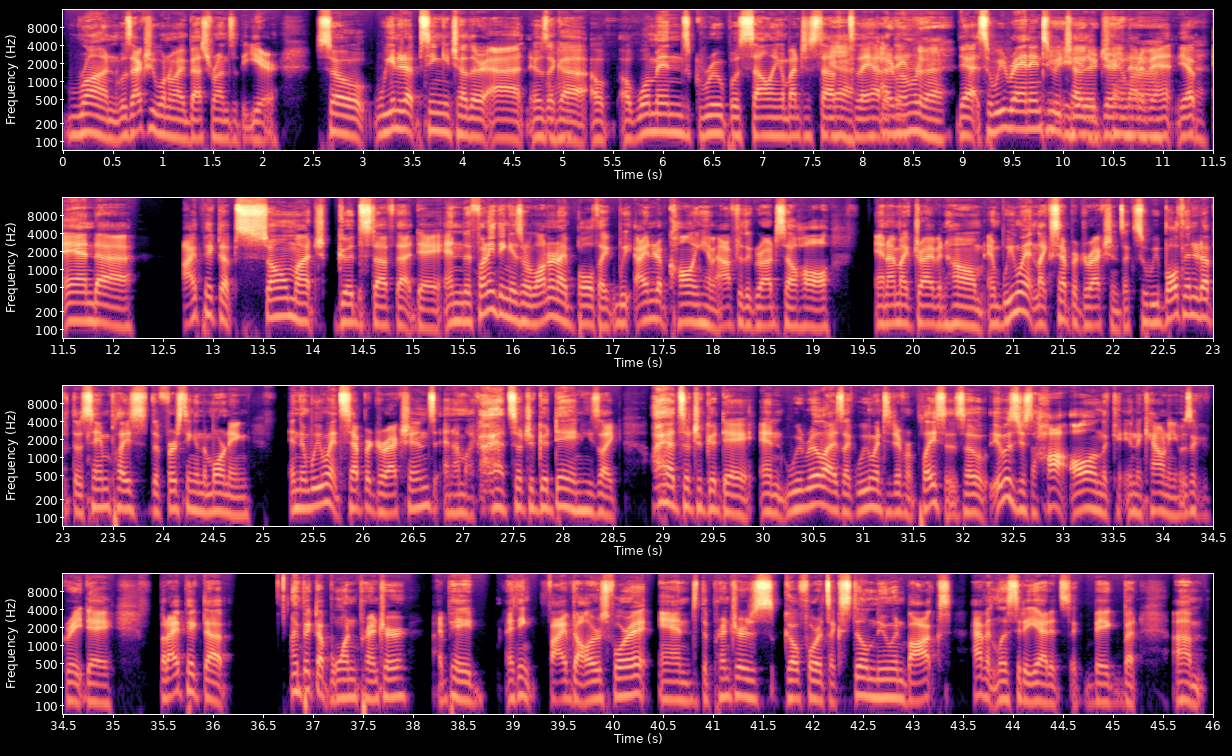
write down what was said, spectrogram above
run was actually one of my best runs of the year. So we ended up seeing each other at it was like a, a a woman's group was selling a bunch of stuff. yeah, so they had a I remember that. Yeah, so we ran into You- each you other during that event. Yep. yeah. And uh I picked up so much good stuff that day. And the funny thing is Orlando and I both like we I ended up calling him after the garage sale haul and I'm like driving home and we went like separate directions. Like so we both ended up at the same place the first thing in the morning and then we went separate directions and I'm like I had such a good day and he's like I had such a good day and we realized like we went to different places. So it was just a hot all in the in the county. It was like a great day. But I picked up I picked up one printer. I paid I think five dollars for it, and the printers go for it's like still new in box. I Haven't listed it yet. It's like big, but um,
